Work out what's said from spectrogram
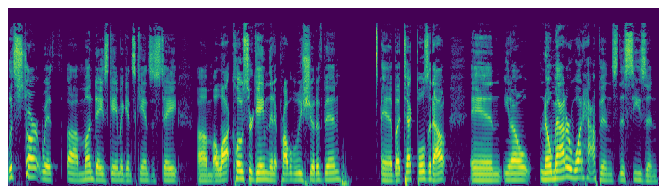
Let's start with uh, Monday's game against Kansas State. Um, a lot closer game than it probably should have been. And, but Tech pulls it out. And, you know, no matter what happens this season,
